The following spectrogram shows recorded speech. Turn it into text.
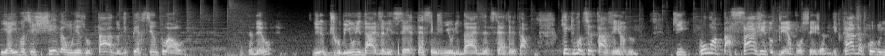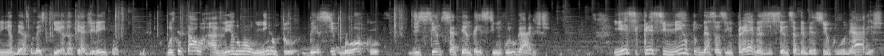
e aí você chega a um resultado de percentual entendeu? Desculpa, em unidades ali, até 6 mil unidades, etc e tal. O que, que você está vendo? Que com a passagem do tempo, ou seja, de cada coluninha dessa, da esquerda até a direita, você está havendo um aumento desse bloco de 175 lugares. E esse crescimento dessas entregas de 175 lugares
